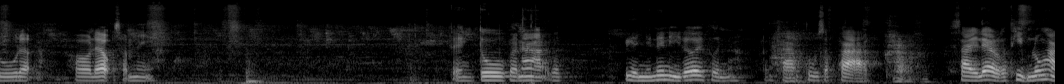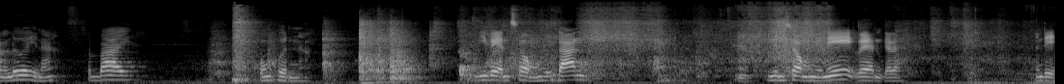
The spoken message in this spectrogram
รู้แล้ว พอแล้วสำนี่ แต่งตัวก็น่าก็เปลี่ยนอยู่ในนี้เลยเพิ่นนะข้างๆตู้ซักผ้าใส่แล้วก็ถิ่มลงหันเลยนะสบายของเพิ่นนะมีแหวนสองคือกันอะยืนส่องอยู่นี่แหวนกันเลยนั่นดิ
